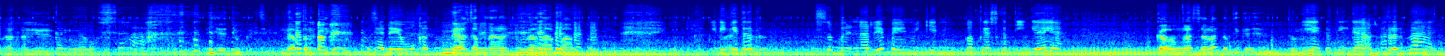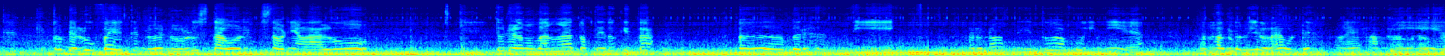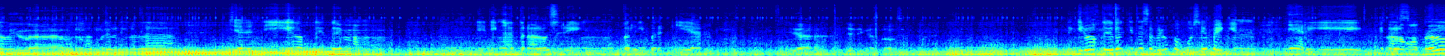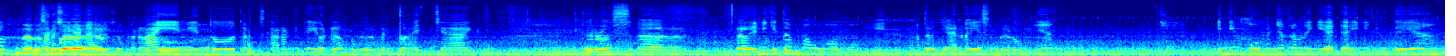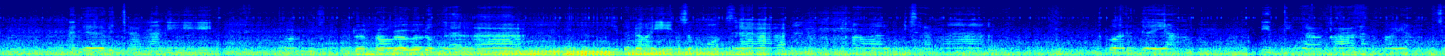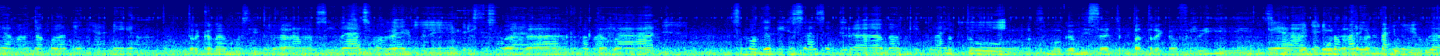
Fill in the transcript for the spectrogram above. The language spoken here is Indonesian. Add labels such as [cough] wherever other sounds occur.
mengenalkan diri kan dulu nggak usah. Iya juga sih. Nggak penting nggak ada yang mau kenal. Nggak kenal juga nggak apa-apa. Jadi kita sebenarnya pengen bikin podcast ketiga ya. Kalau nggak salah ketiga ya betul. iya ketiga. Karena kita udah lupa yang kedua dulu setahun setahun yang lalu. Itu udah lama banget. Waktu itu kita eh, berhenti. Karena waktu itu aku ini ya alhamdulillah udah mulai hamil. Alhamdulillah. Alhamdulillah jadi waktu itu emang jadi nggak terlalu sering pergi-pergi ya. Ya jadi nggak terlalu sibuk. jadi waktu itu kita sebenarnya fokusnya pengen nyari ya kalau ngobrol harus ada narasumber Betul. lain gitu. Tapi sekarang kita ya udah ngobrol berdua aja gitu. Terus eh, kali ini kita mau ngomongin kerjaan. Oh ya sebelumnya ini momennya kan lagi ada ini juga ya. Ada bencana di dan Palu Donggala. Kita doain semoga eh, di sana keluarga yang ditinggalkan atau yang misalnya atau keluarganya ada yang terkena musibah. terkena musibah semoga diberi kesabaran ketabahan semoga bisa segera bangkit lagi betul. Semoga bisa cepat recovery. Ya semoga dari pemerintahnya juga.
